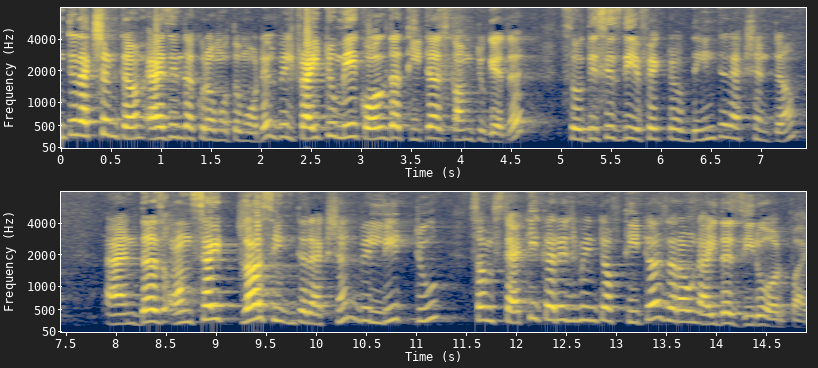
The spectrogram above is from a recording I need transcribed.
interaction term, as in the Kuramoto model, will try to make all the thetas come together. So this is the effect of the interaction term. And thus on-site plus interaction will lead to some static arrangement of thetas around either 0 or pi.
